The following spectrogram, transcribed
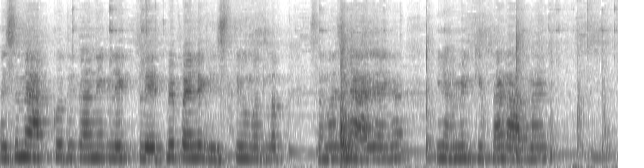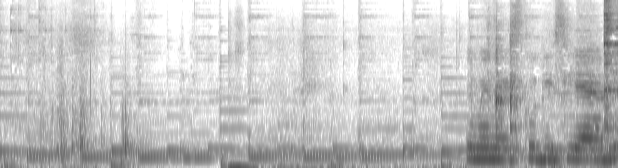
वैसे मैं आपको दिखाने के लिए एक प्लेट में पहले घिसती हूँ मतलब समझ में आ जाएगा कि हमें कितना डालना है। तो मैंने इसको घिस लिया है अभी।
